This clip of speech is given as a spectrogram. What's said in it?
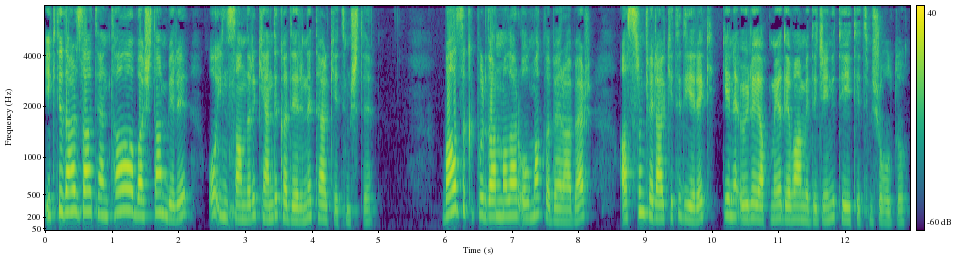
İktidar zaten ta baştan beri o insanları kendi kaderine terk etmişti. Bazı kıpırdanmalar olmakla beraber asrın felaketi diyerek gene öyle yapmaya devam edeceğini teyit etmiş oldu.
